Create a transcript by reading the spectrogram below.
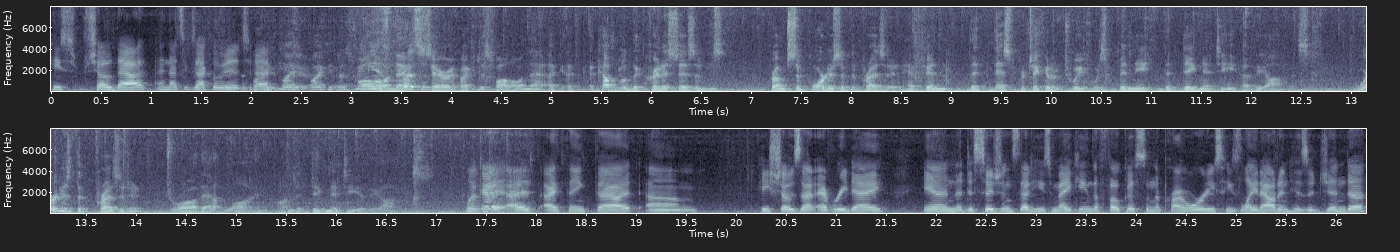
He's showed that, and that's exactly what he did today. If I, if I could just follow on that, Sarah, if I could just follow on that. A, a- a couple of the criticisms from supporters of the president have been that this particular tweet was beneath the dignity of the office. Where does the president draw that line on the dignity of the office? Look, I, I, I think that um, he shows that every day in the decisions that he's making, the focus and the priorities he's laid out in his agenda.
